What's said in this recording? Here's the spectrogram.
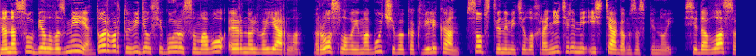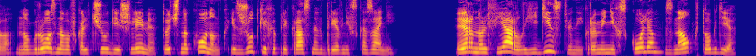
На носу белого змея Торвард увидел фигуру самого Эрнольва Ярла, рослого и могучего, как великан, собственными телохранителями и стягом за спиной. Седовласого, но грозного в кольчуге и шлеме, точно конунг из жутких и прекрасных древних сказаний. Эрнольф Ярл, единственный, кроме них с Колем, знал, кто где.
